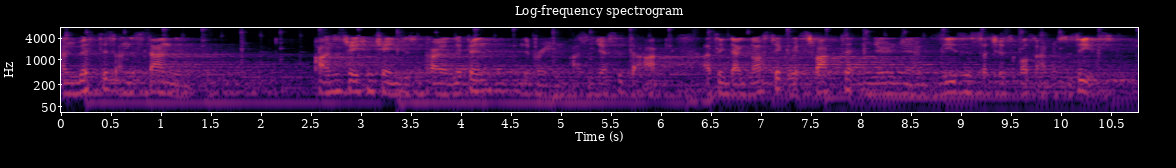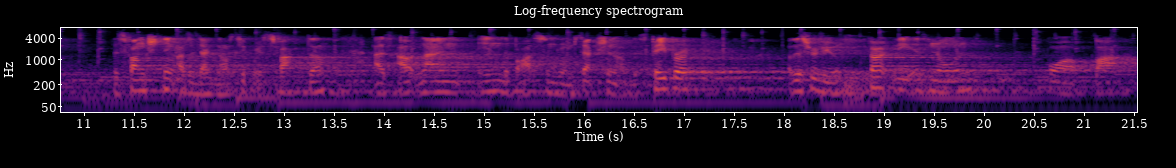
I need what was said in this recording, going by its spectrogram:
and with this understanding, concentration changes in cardiolipin in the brain are suggested to act as a diagnostic risk factor in neurodegenerative diseases such as Alzheimer's disease This functioning as a diagnostic risk factor as outlined in the Bar syndrome section of this paper, of this review, currently is known for Bar,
